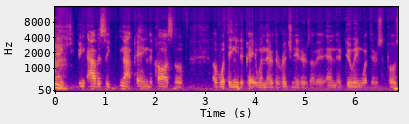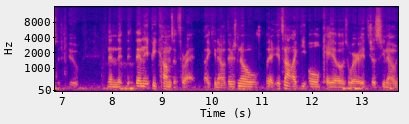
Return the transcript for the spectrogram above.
and keeping obviously not paying the cost of of what they need to pay when they're the originators of it and they're doing what they're supposed to do then then it becomes a threat. Like you know, there's no. It's not like the old KOs where it's just you know,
